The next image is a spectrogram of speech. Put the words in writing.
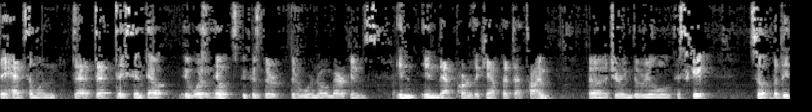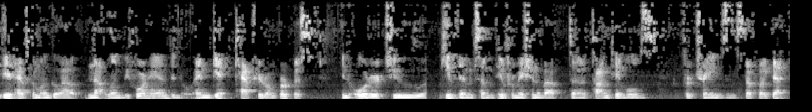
they had someone that, that they sent out. It wasn't Hilts because there, there were no Americans in, in that part of the camp at that time, uh, during the real escape. So, but they did have someone go out not long beforehand and, and get captured on purpose in order to give them some information about uh, timetables for trains and stuff like that.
